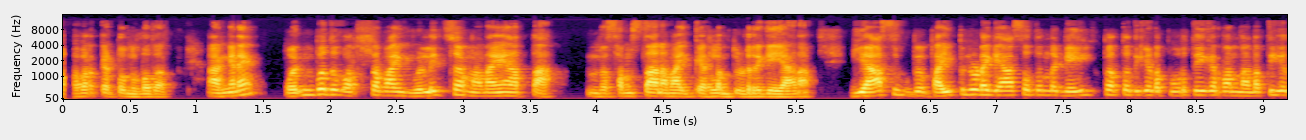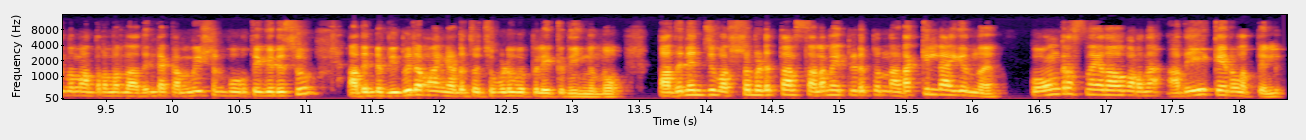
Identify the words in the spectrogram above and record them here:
പവർ കട്ട് എന്നുള്ളത്? അങ്ങനെ ഒൻപത് വർഷമായി വെളിച്ചമണയാത്ത സംസ്ഥാനമായി കേരളം തുടരുകയാണ്. ഗ്യാസ് പൈപ്പിലൂടെ ഗ്യാസ് എത്തുന്ന ഗെയിൽ പദ്ധതിയുടെ പൂർത്തീകരണം നടത്തിയെന്ന് മാത്രമല്ല അതിന്റെ കമ്മീഷൻ പൂർത്തീകരിച്ചു. അതിന്റെ വിപുലമായി അടുത്ത ചുവടുവെപ്പിലേക്ക് നീങ്ങുന്നു. പതിനഞ്ച് വർഷമെടുത്താൽ സ്ഥലമേറ്റെടുപ്പ് നടക്കില്ല എന്ന് കോൺഗ്രസ് നേതാവ് പറഞ്ഞ അതേ കേരളത്തിൽ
